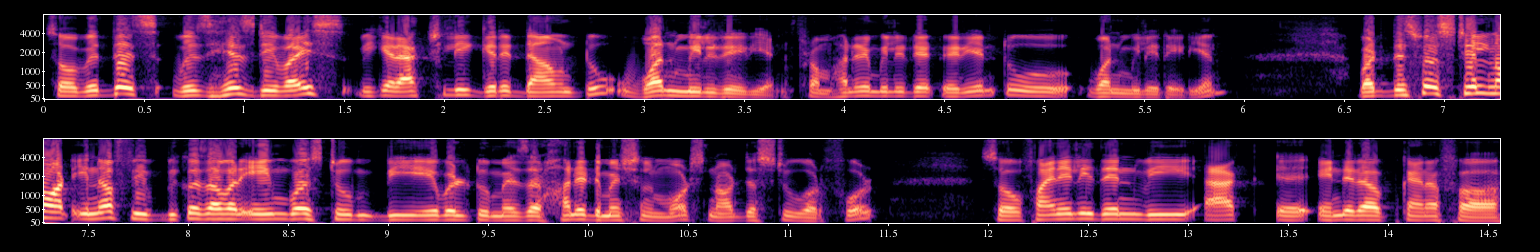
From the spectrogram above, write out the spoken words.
So with this, with his device, we can actually get it down to 1 milliradian, from 100 milliradian to 1 milliradian. But this was still not enough because our aim was to be able to measure 100 dimensional modes, not just two or four. So finally, then we act, uh, ended up kind of uh,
